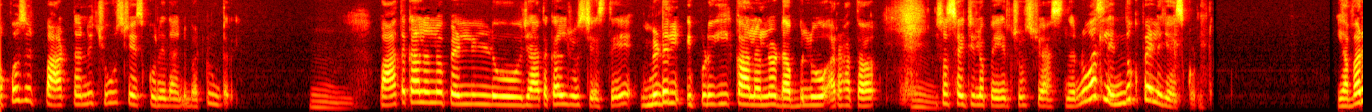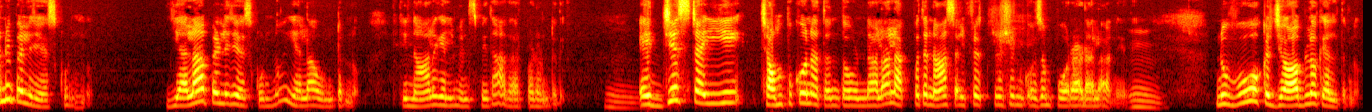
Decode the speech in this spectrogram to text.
ఆపోజిట్ పార్ట్నర్ని చూస్ చేసుకునే దాన్ని బట్టి ఉంటుంది. పాతకాలంలో పెళ్ళిళ్ళు జాతకాలు చూస్ చేస్తే మిడిల్ ఇప్పుడు ఈ కాలంలో డబ్బులు అర్హత సొసైటీలో పేరు చూస్ చేస్తున్నారు. నువ్వు అసలు ఎందుకు పెళ్ళి చేసుకుంటావు ఎవరిని పెళ్ళి చేసుకుంటున్నావు? ఎలా పెళ్ళి చేసుకుంటున్నావు? ఎలా ఉంటున్నావు? ఈ నాలుగు ఎలిమెంట్స్ మీద ఆధారపడి ఉంటుంది. అడ్జస్ట్ అయ్యి చంపుకొని అతనితో ఉండాలా? లేకపోతే నా సెల్ఫ్ ఎక్స్ప్రెషన్ కోసం పోరాడాలా అనేది? ఉమ్, నువ్వు ఒక జాబ్లోకి వెళ్తున్నావు.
